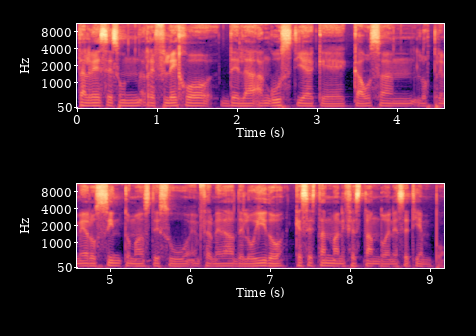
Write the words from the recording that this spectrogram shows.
Tal vez es un reflejo de la angustia que causan los primeros síntomas de su enfermedad del oído que se están manifestando en ese tiempo.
